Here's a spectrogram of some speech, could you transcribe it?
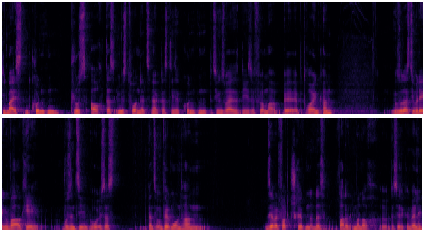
die meisten Kunden plus auch das Investorennetzwerk, das diese Kunden bzw. diese Firma be betreuen kann. Sodass die Überlegung war, okay, wo sind sie? Wo ist das ganze Umfeld momentan sehr weit fortgeschritten? Und das war dann immer noch äh, das Silicon Valley.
